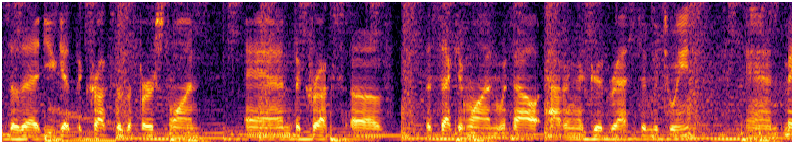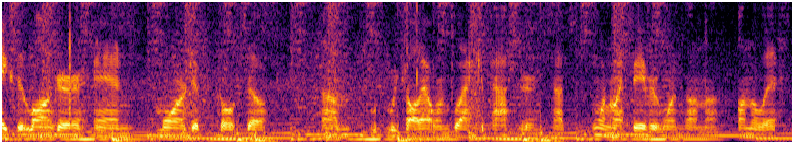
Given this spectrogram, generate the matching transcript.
so that you get the crux of the first one and the crux of the second one without having a good rest in between and makes it longer and more difficult. So um, we call that one black capacitor. That's one of my favorite ones on the on the list.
